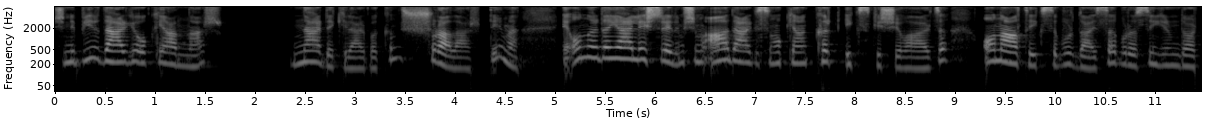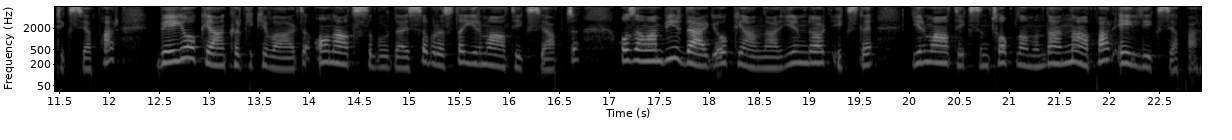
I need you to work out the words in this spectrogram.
Şimdi bir dergi okuyanlar neredekiler bakın? Şuralar değil mi? E onları da yerleştirelim. Şimdi A dergisini okuyan 40x kişi vardı. 16x'i buradaysa burası 24x yapar. B'yi okuyan 42 vardı. 16'sı buradaysa burası da 26x yaptı. O zaman bir dergi okuyanlar 24x ile 26x'in toplamından ne yapar? 50x yapar.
